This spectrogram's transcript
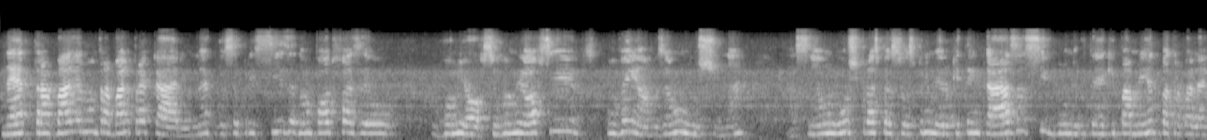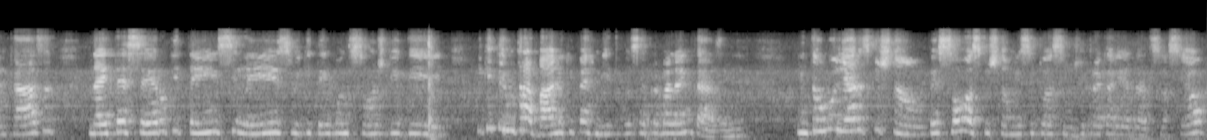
né, trabalha num trabalho precário, né, você precisa, não pode fazer o, o home office. O home office, convenhamos, é um luxo, né? Assim, é um luxo para as pessoas, primeiro, que tem casa, segundo, que tem equipamento para trabalhar em casa, né, e terceiro, que tem silêncio e que tem condições de, de e que tem um trabalho que permite você trabalhar em casa, né? Então, mulheres que estão, pessoas que estão em situações de precariedade social,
